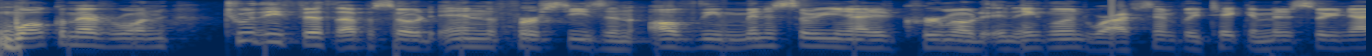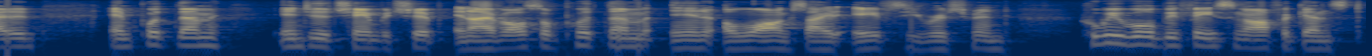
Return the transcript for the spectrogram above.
Welcome everyone to the fifth episode in the first season of the Minnesota United career mode in England, where I've simply taken Minnesota United and put them into the championship, and I've also put them in alongside AFC Richmond, who we will be facing off against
